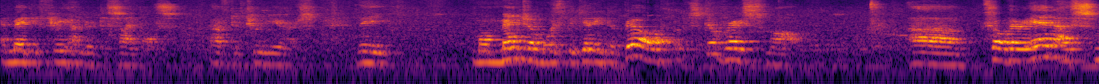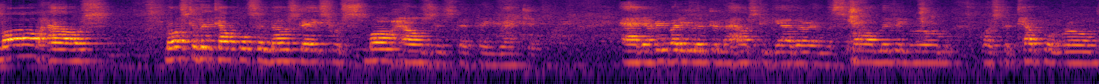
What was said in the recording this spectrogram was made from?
and maybe 300 disciples after two years. The momentum was beginning to build, but still very small. Uh, so they're in a small house. Most of the temples in those days were small houses that they rented. And everybody lived in the house together, and the small living room was the temple room.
